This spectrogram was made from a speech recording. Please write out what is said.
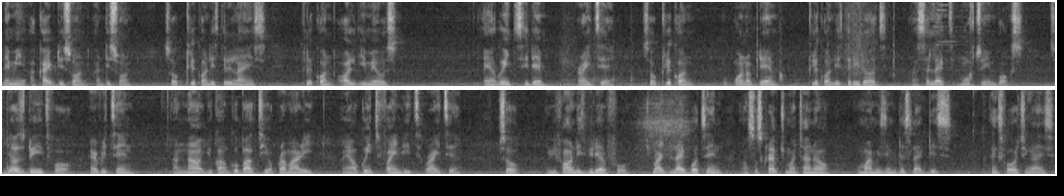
Let me archive this one and this one. So click on these three lines. Click on all emails. And you're going to see them right here. So click on one of them. Click on these three dots and select move to inbox. So just do it for everything. And now you can go back to your primary and you're going to find it right here. So if you found this video helpful smash the like button and subscribe to my channel for more amazing videos like this. Thanks for watching guys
